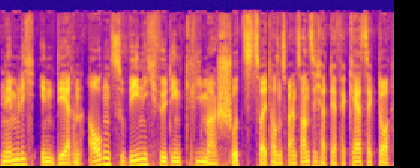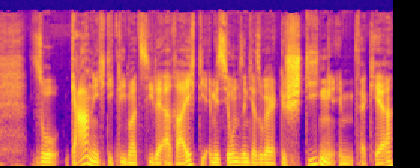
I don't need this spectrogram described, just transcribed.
nämlich in deren Augen zu wenig für den Klimaschutz. 2022 hat der Verkehrssektor so gar nicht die Klimaziele erreicht. Die Emissionen sind ja sogar gestiegen im Verkehr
